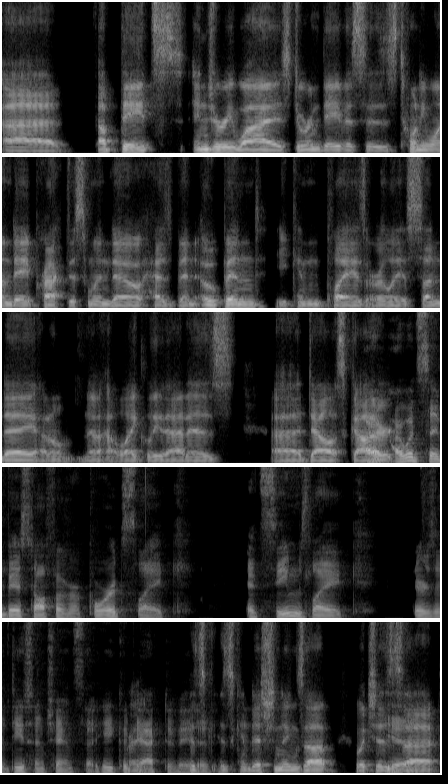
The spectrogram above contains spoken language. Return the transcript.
uh, updates injury wise jordan davis's 21 day practice window has been opened. He can play as early as sunday. I don't know how likely that is. Uh, dallas goedert I, I would say based off of reports like it seems like there's a decent chance that he could right. be activated. His, his, conditioning's up, which is yeah. uh,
